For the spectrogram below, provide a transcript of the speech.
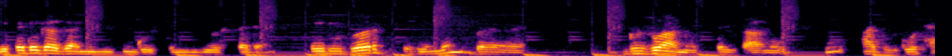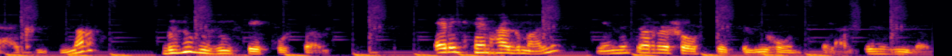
የተደጋጋሚ meeting ኦችን እየወሰደ ነው። ኤድዋርድ ይሄንን በብዙ አመት ስልጣኖቹ አድርጎት አያውቅም እና ብዙ ብዙ step ኦች አሉ። ኤሪክ ቴንሃግ ማለት የመጨረሻው step ሊሆን ይችላል እዚህ ላይ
